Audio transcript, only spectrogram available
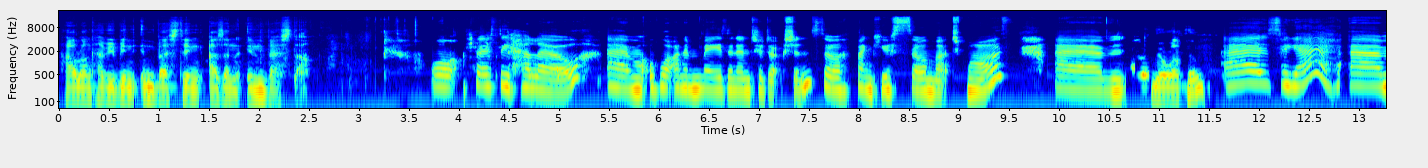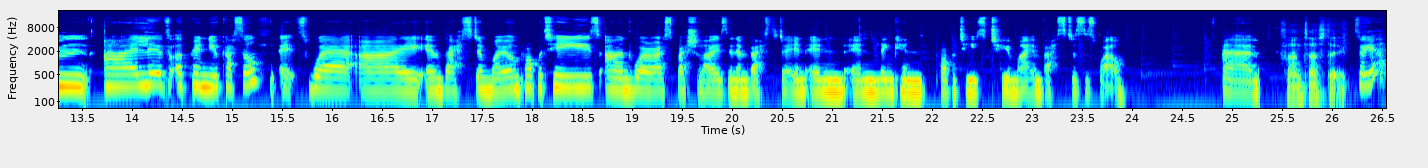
how long have you been investing as an investor? Well, firstly, hello. Um, what an amazing introduction. So, thank you so much, Mars. Um, You're welcome. uh, so, yeah, um, I live up in Newcastle. It's where I invest in my own properties and where I specialize in investing in, in linking properties to my investors as well. Um, Fantastic. so, yeah,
